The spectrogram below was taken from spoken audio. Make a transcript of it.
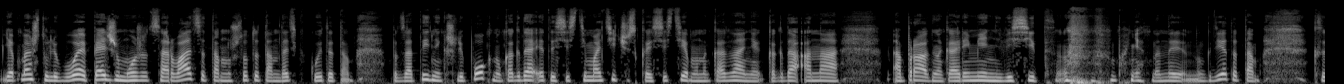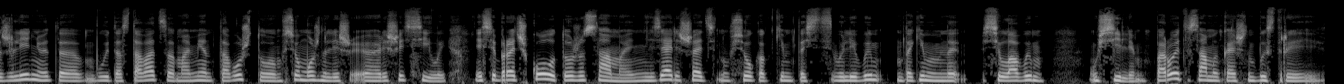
я понимаю, что любой, опять же, может сорваться, там, ну, что-то там дать какой-то там подзатыльник, шлепок, но когда это систематическая система наказания, когда она оправдана, когда ремень висит, понятно, ну, где-то там, к сожалению, это будет оставаться момент того, что все можно лишь э, решить силой. Если брать школу, то же самое. Нельзя решать, ну, все каким-то волевым, таким именно силовым усилием. Порой это самый, конечно, быстрый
